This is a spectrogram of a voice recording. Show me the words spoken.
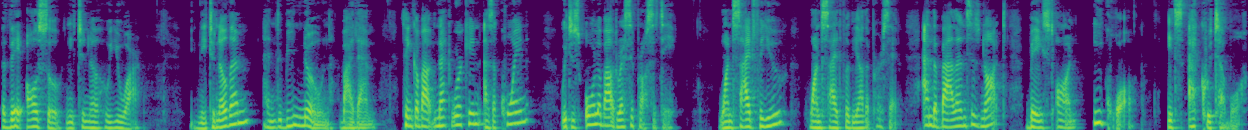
but they also need to know who you are. You need to know them and be known by them. Think about networking as a coin, which is all about reciprocity. One side for you, one side for the other person. And the balance is not based on equal. It's equitable,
